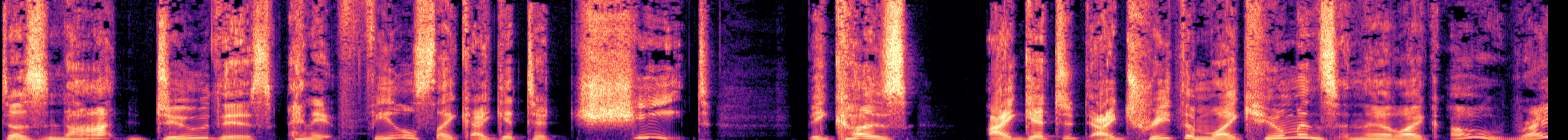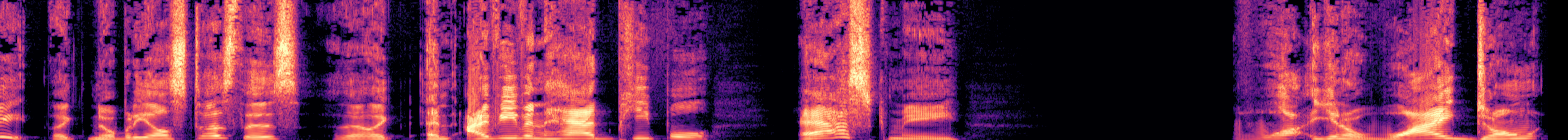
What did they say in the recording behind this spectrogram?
does not do this. And it feels like I get to cheat because I get to, I treat them like humans. And they're like, oh, right. Like nobody else does this. They're like, and I've even had people ask me, why, you know, why don't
